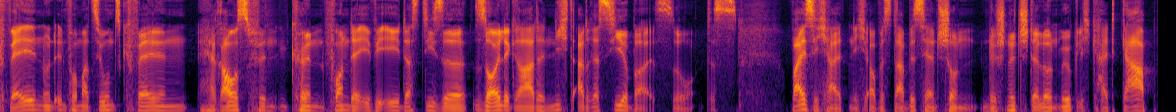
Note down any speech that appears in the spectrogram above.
Quellen und Informationsquellen herausfinden können von der EWE, e, dass diese Säule gerade nicht adressierbar ist. So, das weiß ich halt nicht, ob es da bisher schon eine Schnittstelle und Möglichkeit gab.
